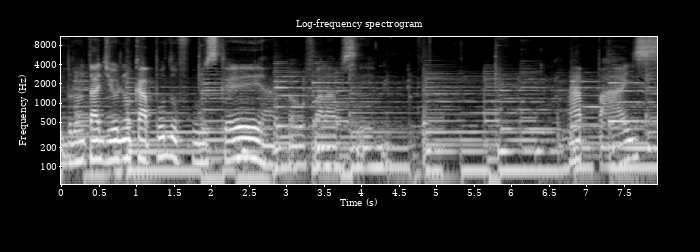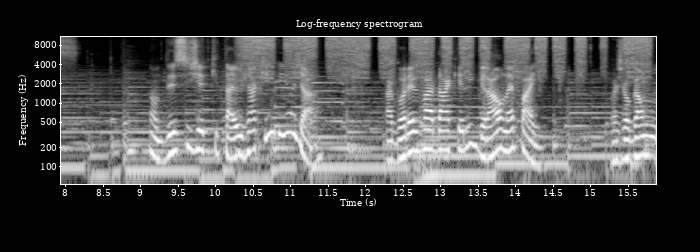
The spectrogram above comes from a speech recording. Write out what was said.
Bruno tá de olho no capu do Fusca. Ei, rapaz, vou falar pra você. Rapaz. Não, desse jeito que tá, eu já queria já. Agora ele vai dar aquele grau, né, pai? Vai jogar um,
